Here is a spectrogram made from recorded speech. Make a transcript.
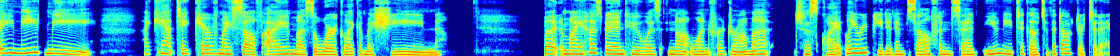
they need me. I can't take care of myself. I must work like a machine. But my husband, who was not one for drama, just quietly repeated himself and said, You need to go to the doctor today.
